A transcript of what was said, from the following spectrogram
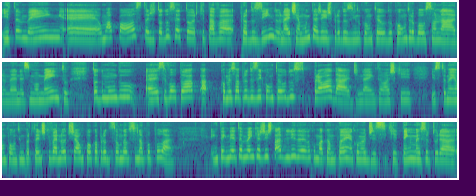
e também é, uma aposta de todo o setor que estava produzindo, né, tinha muita gente produzindo conteúdo contra o Bolsonaro né, nesse momento, todo mundo é, se voltou, a, a, começou a produzir conteúdos pró-Haddad. Né, então, acho que isso também é um ponto importante que vai nortear um pouco a produção da oficina popular entender também que a gente está lidando com uma campanha, como eu disse, que tem uma estrutura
